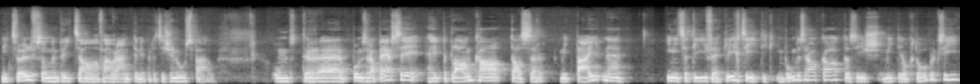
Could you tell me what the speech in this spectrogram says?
nicht 12, sondern 13 AHV-Renten über. Das ist ein Ausbau. Und der äh, Bundesrat Berse hat den Plan gehabt, dass er mit beiden Initiativen gleichzeitig im Bundesrat geht. Das war Mitte Oktober. Gewesen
